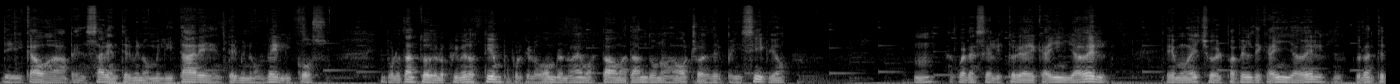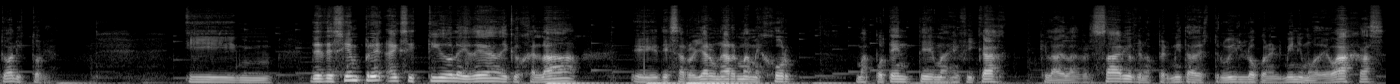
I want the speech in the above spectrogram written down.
dedicados a pensar en términos militares, en términos bélicos, y por lo tanto de los primeros tiempos, porque los hombres nos hemos estado matando unos a otros desde el principio. Acuérdense de la historia de Caín y Abel. Hemos hecho el papel de Caín y Abel durante toda la historia. Y mm, desde siempre ha existido la idea de que ojalá eh, desarrollar un arma mejor, más potente, más eficaz que la del adversario, que nos permita destruirlo con el mínimo de bajas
